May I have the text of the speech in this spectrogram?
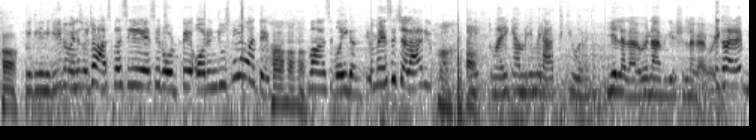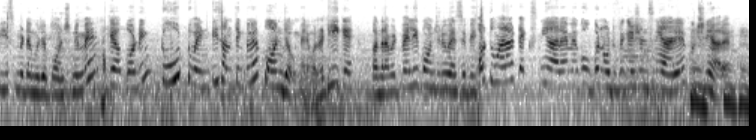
हाँ। निकली निकली तो मैंने सोचा आसपास ये ऐसे रोड पे ऑरेंज जूस नहीं लगाते? हाँ हाँ हाँ। वहाँ से वही गलती तो मैं ऐसे चला रही हूँ। हाँ। तुम्हारे कैमरे में रात क्यों हो रहा था? ये लगाया हुआ है नेविगेशन लगाया हुआ दिखा रहा है बीस मिनट है मुझे पहुँचने में के अकॉर्डिंग टू ट्वेंटी समथिंग पे मैं पहुँच जाऊँ। मैंने बोला ठीक है पंद्रह मिनट पहले ही पहुँच रही हूँ ऐसे भी। और तुम्हारा टेक्स्ट नहीं आ रहा है मेरे को ऊपर नोटिफिकेशन नहीं आ रहे हैं कुछ नहीं आ रहा है।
